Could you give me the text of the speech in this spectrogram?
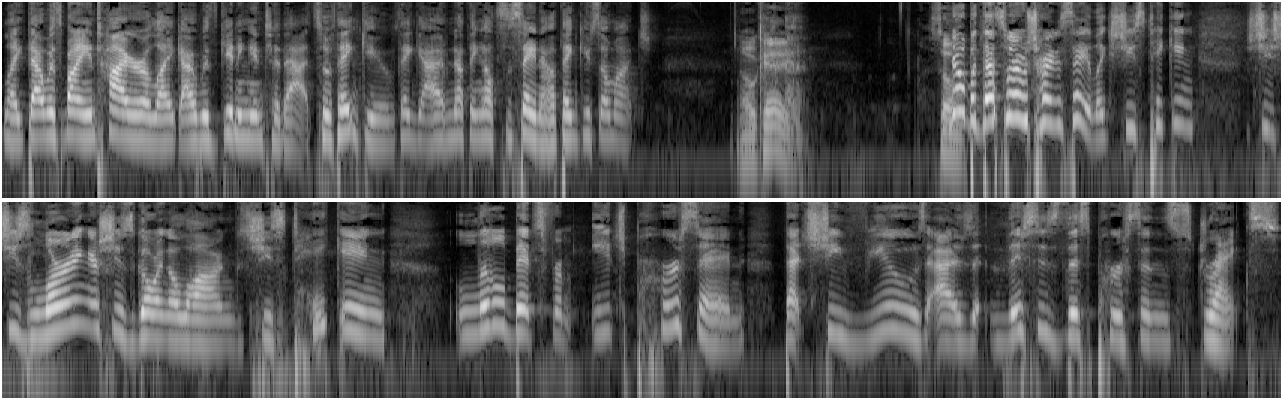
Like that was my entire like I was getting into that. So thank you. Thank you. I have nothing else to say now. Thank you so much. Okay. So no, but that's what I was trying to say. Like she's taking she she's learning as she's going along. She's taking little bits from each person that she views as this is this person's strengths.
